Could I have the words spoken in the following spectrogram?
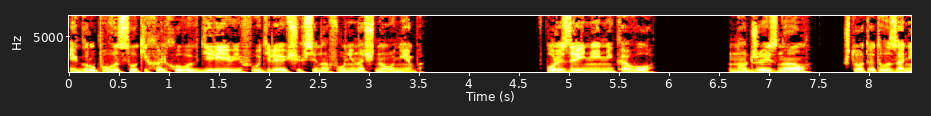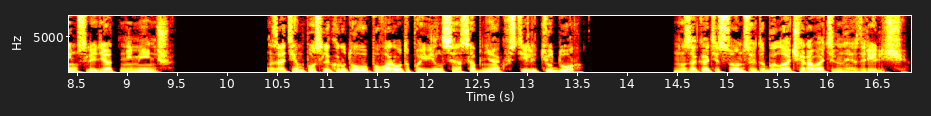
и групп высоких ольховых деревьев, выделяющихся на фоне ночного неба. В поле зрения никого, но Джей знал, что от этого за ним следят не меньше. Затем после крутого поворота появился особняк в стиле Тюдор. На закате солнца это было очаровательное зрелище.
